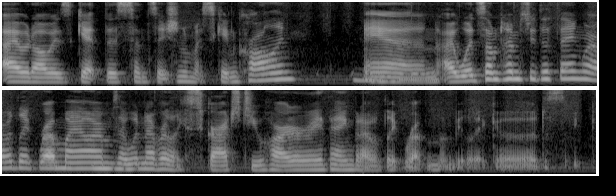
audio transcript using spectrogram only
I would always get this sensation of my skin crawling. And I would sometimes do the thing where I would like rub my arms. I would never like scratch too hard or anything, but I would like rub them and be like, uh, just like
